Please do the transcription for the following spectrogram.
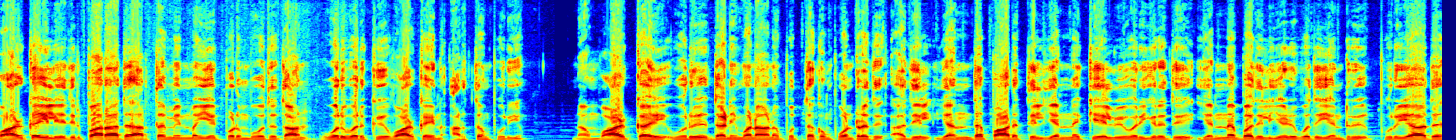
வாழ்க்கையில் எதிர்பாராத அர்த்தமின்மை ஏற்படும் போதுதான் ஒருவருக்கு வாழ்க்கையின் அர்த்தம் புரியும். நம் வாழ்க்கை ஒரு தனிமனான புத்தகம் போன்றது. அதில் எந்த பாடத்தில் என்ன கேள்வி வருகிறது என்ன பதில் எழுவது என்று புரியாத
